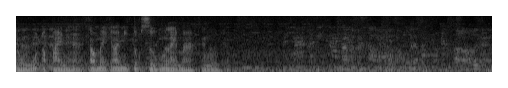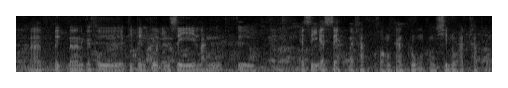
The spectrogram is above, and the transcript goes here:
นูนออกไปนะฮะก็ไม่ค่อยมีตึกสูงอะไรมากทางนู้นครับแล้วตึกนั้นก็คือที่เป็นปูนอินซีหลังคือ SC Asset นะครับ ของทางกลุ่มของชินวัตรครับผม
